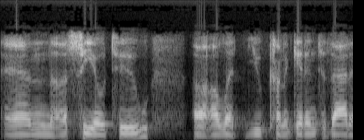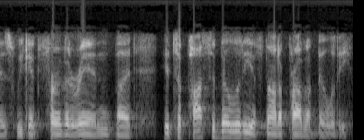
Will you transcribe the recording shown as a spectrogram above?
and uh, CO2. Uh, I'll let you kind of get into that as we get further in, but it's a possibility. It's not a probability.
